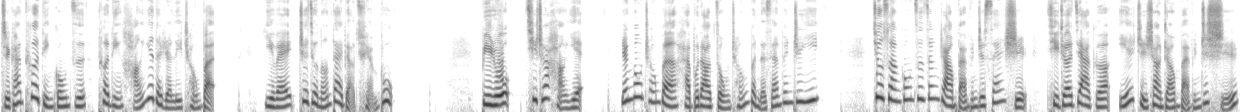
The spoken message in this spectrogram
只看特定工资、特定行业的人力成本，以为这就能代表全部。比如汽车行业，人工成本还不到总成本的三分之一，就算工资增长百分之三十，汽车价格也只上涨百分之十。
